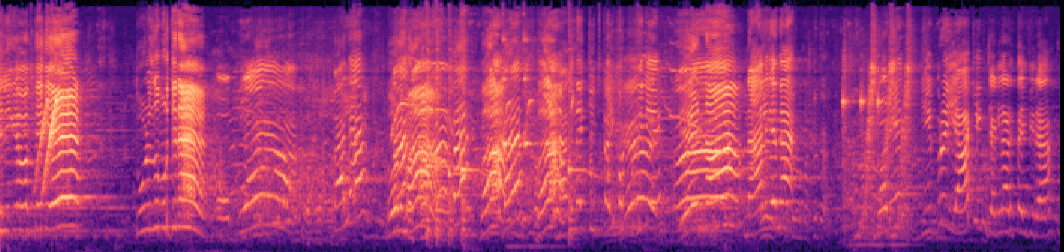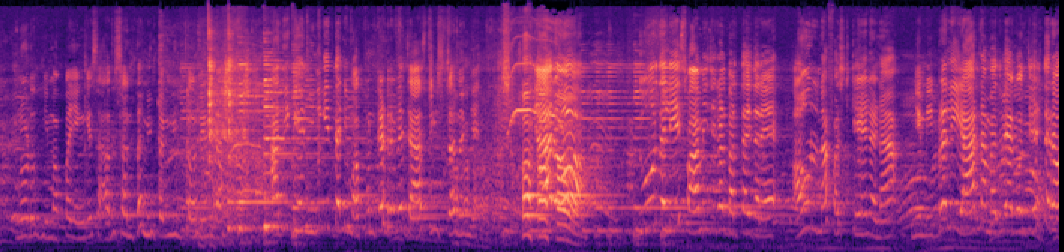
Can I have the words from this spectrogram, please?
ಎಲ್ಲಿಗೆ ತುಳಿದು ಬಿಡ್ತೀನಿ. ಬಾಲ? ನೋಡಿ ಇಬ್ರು ಯಾಕೆ ಹಿಂಗ್ ಜಗಳ ಆಡ್ತಾ ಇದ್ದೀರಾ? ನೋಡು ನಿಮ್ಮಪ್ಪ ಹೆಂಗೆ ಸಾಧು ಸಂತ ನಿಂತಂಗ್ ನಿಂತವನೆ ಅಂತ. ಅದಕ್ಕೆ ನಿನಗಿಂತ ನಿಮ್ಮ ಅಪ್ಪನ ಕಂಡ್ರೆ ಜಾಸ್ತಿ ಇಷ್ಟ ನಂಗೆ. ಯಾರೋ ದೂರದಲ್ಲಿ ಸ್ವಾಮೀಜಿಗಳು ಬರ್ತಾ ಇದಾರೆ ಅವ್ರನ್ನ ಫಸ್ಟ್ ಕೇಳೋಣ. ನಿಮ್ ಇಬ್ರಲ್ಲಿ ಯಾರನ್ನ ಮದ್ವೆ ಆಗೋ ಅಂತ ಹೇಳ್ತಾರೋ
